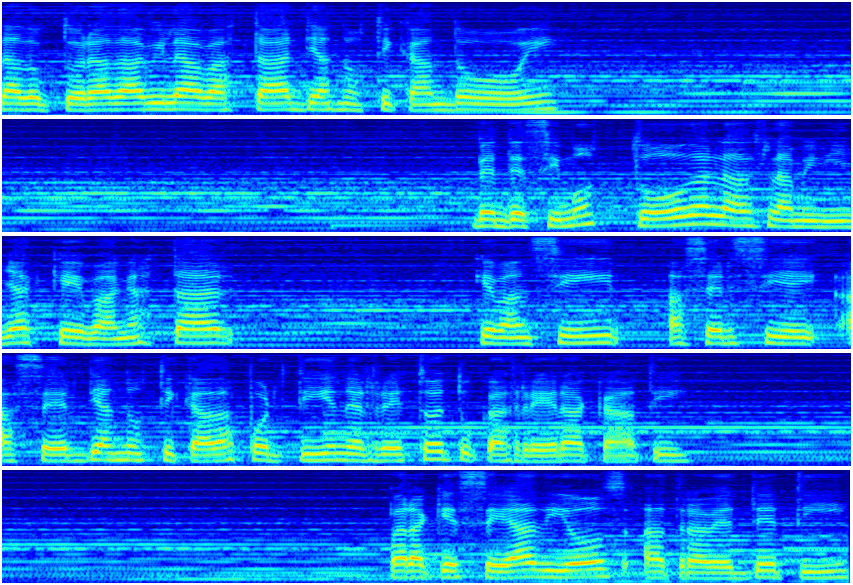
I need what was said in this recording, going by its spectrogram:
la doctora Dávila va a estar diagnosticando hoy. Bendecimos todas las laminillas que van a estar, que van a ser, a ser diagnosticadas por ti en el resto de tu carrera, Katy. Para que sea Dios a través de ti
